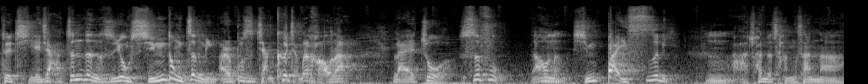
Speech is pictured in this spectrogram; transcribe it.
这企业家真正的是用行动证明，而不是讲课讲得好的来做师傅，然后呢行拜师礼。嗯啊，穿着长衫呐，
